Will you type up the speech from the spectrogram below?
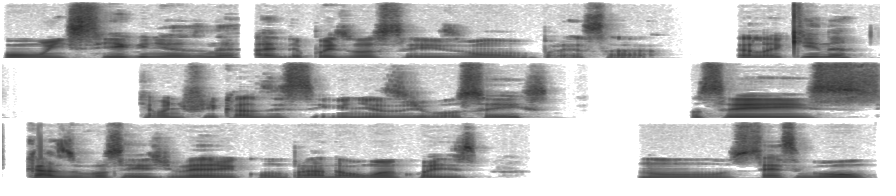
ou insígnias, né? Aí depois vocês vão para essa tela aqui, né? Que é onde ficam as insígnias de vocês. Vocês, caso vocês tiverem comprado alguma coisa no CSGO,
